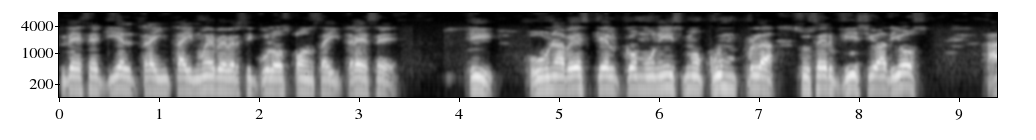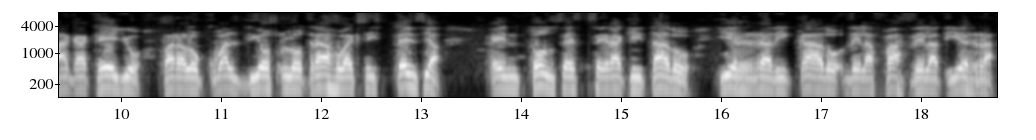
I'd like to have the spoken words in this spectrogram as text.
de Ezequiel 39 versículos 11 y 13. Y una vez que el comunismo cumpla su servicio a Dios, haga aquello para lo cual Dios lo trajo a existencia, entonces será quitado y erradicado de la faz de la tierra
